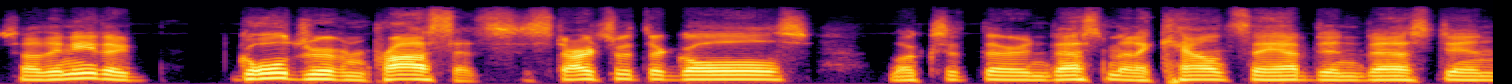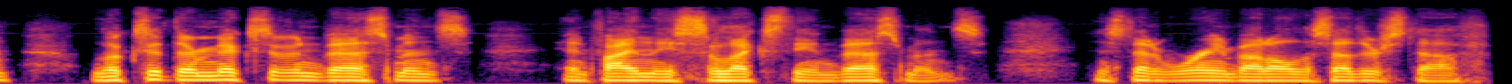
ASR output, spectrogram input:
So they need a goal driven process. It starts with their goals, looks at their investment accounts they have to invest in, looks at their mix of investments, and finally selects the investments instead of worrying about all this other stuff.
